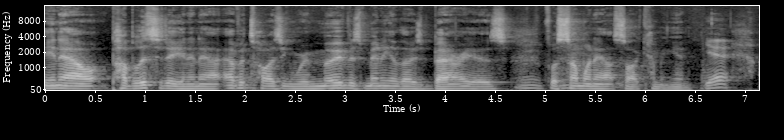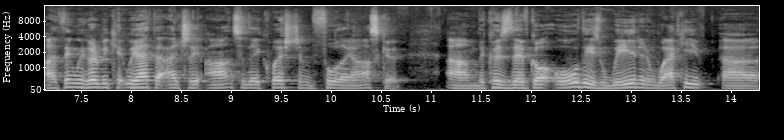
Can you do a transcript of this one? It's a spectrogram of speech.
in our publicity and in our advertising, remove as many of those barriers for someone outside coming in. yeah. I think we've got to be. We have to actually answer their question before they ask it, um, because they've got all these weird and wacky uh,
